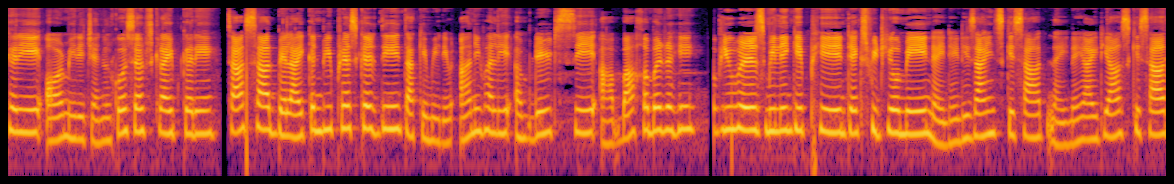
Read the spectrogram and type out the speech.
करें और मेरे चैनल को सब्सक्राइब करें। साथ साथ बेल आइकन भी प्रेस कर दें ताकि मेरे आने वाले अपडेट्स से आप बाखबर रहें। व्यूवर्स मिलेंगे फिर नेक्स्ट वीडियो में नए नए डिज़ाइंस के साथ, नए नए आइडियाज़ के साथ।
